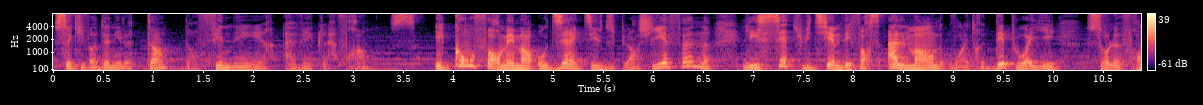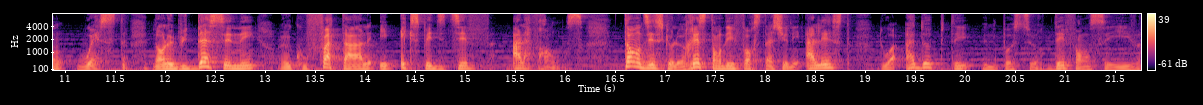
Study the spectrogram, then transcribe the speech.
ce qui va donner le temps d'en finir avec la France. Et conformément aux directives du plan Schlieffen, les 7 huitièmes des forces allemandes vont être déployées sur le front ouest, dans le but d'asséner un coup fatal et expéditif à la France, tandis que le restant des forces stationnées à l'est doit adopter une posture défensive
